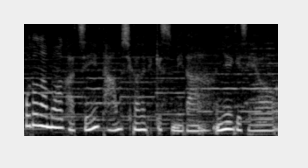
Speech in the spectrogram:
포도나무와 가지 다음 시간에 뵙겠습니다. 안녕히 계세요.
